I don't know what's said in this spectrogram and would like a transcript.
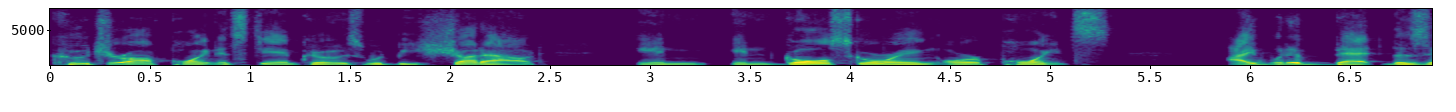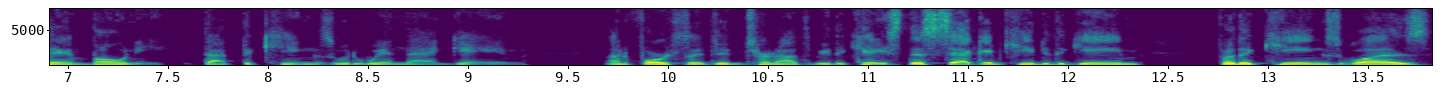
Kucherov, Point, and Stamkos would be shut out in in goal scoring or points, I would have bet the Zamboni that the Kings would win that game. Unfortunately, it didn't turn out to be the case. The second key to the game for the Kings was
